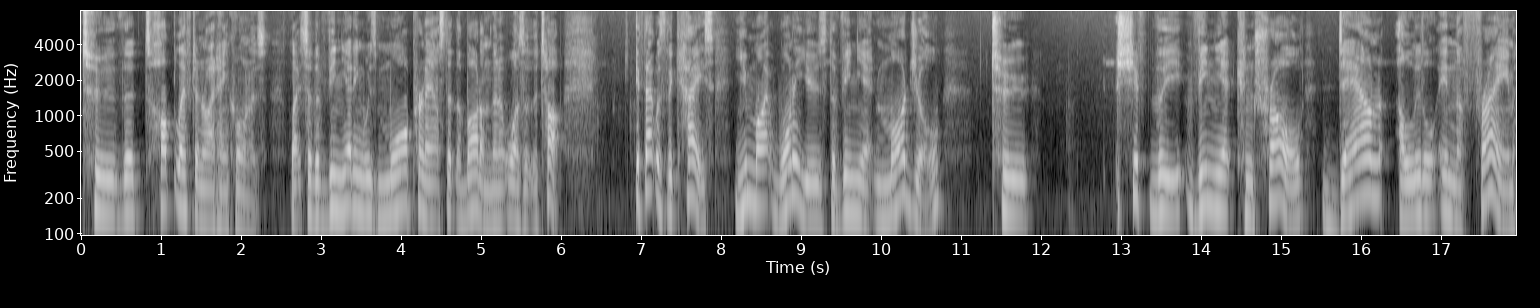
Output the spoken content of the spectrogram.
to the top left and right hand corners. Like so the vignetting was more pronounced at the bottom than it was at the top. If that was the case, you might want to use the vignette module to shift the vignette control down a little in the frame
